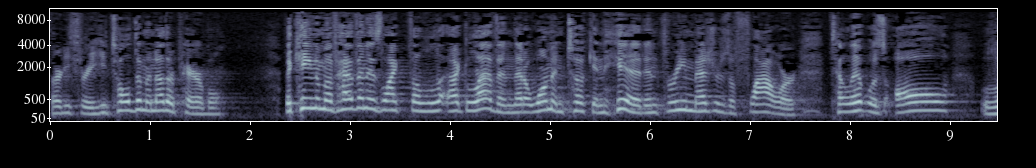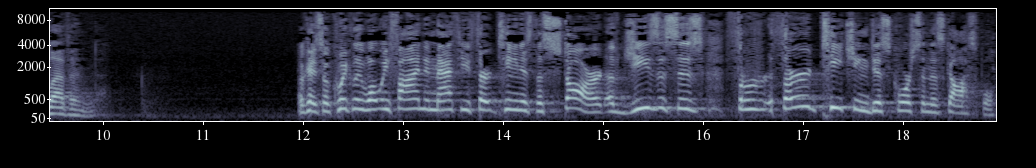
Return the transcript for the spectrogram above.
33. He told them another parable. The kingdom of heaven is like the like leaven that a woman took and hid in three measures of flour till it was all leavened. Okay, so quickly what we find in Matthew 13 is the start of Jesus' th- third teaching discourse in this gospel.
